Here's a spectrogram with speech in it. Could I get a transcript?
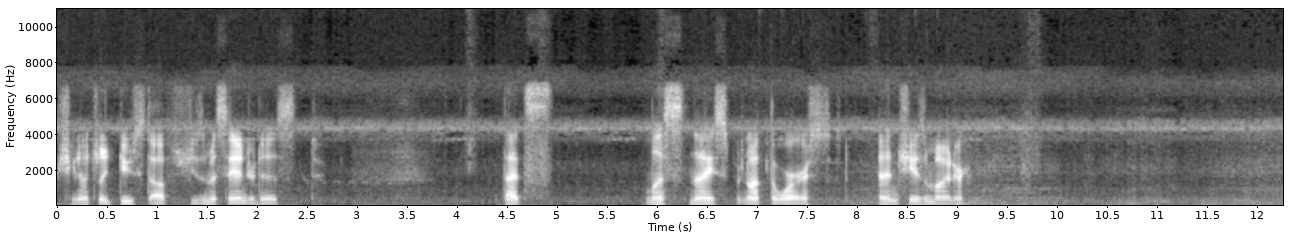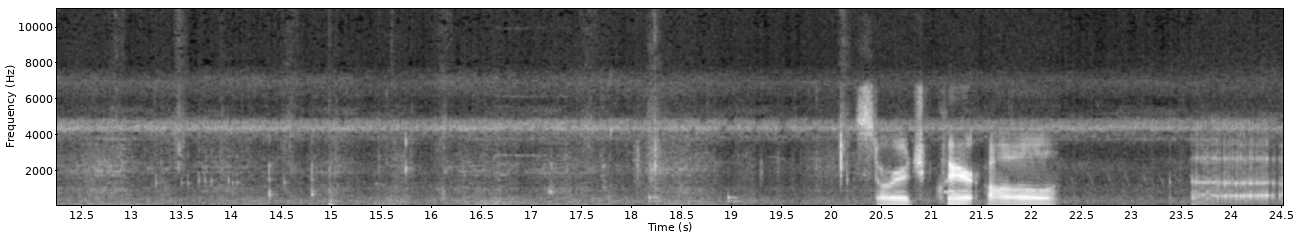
She can actually do stuff. She's a misandronist. That's less nice, but not the worst. And she is a minor. Clear all uh,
